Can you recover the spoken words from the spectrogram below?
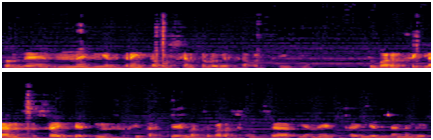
donde no es ni el 30% lo que se recicla. Tú para reciclar necesitas que, necesitas que la separación sea bien hecha y hecha en el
